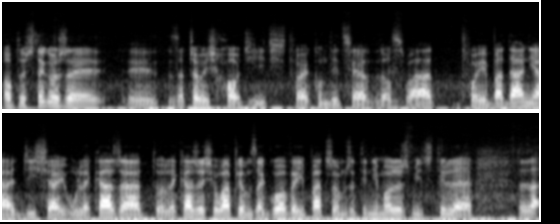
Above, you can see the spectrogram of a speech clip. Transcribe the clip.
oprócz tego, że y, zacząłeś chodzić, twoja kondycja rosła, twoje badania dzisiaj u lekarza, to lekarze się łapią za głowę i patrzą, że ty nie możesz mieć tyle la,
